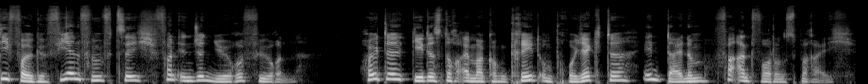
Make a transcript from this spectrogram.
Die Folge 54 von Ingenieure führen. Heute geht es noch einmal konkret um Projekte in deinem Verantwortungsbereich.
